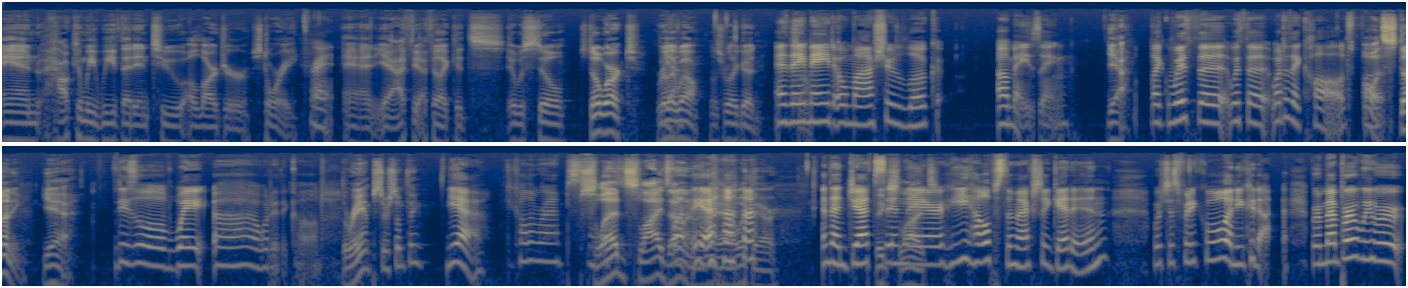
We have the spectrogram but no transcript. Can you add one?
and how can we weave that into a larger story? Right. And yeah, I feel I feel like it's it was still still worked really Yeah. well. It was really good. and they So, made Omashu look amazing. yeah. Like with the with the what are they called? Oh, The- it's stunning. Yeah, these little wait. Uh, what are they called? the ramps or something. Yeah, do you call them ramps? Sled slides. I don't know yeah. yeah. what they are. And then Jet's Big in slides. there. He helps them actually get in, which is pretty cool. And you could remember we were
